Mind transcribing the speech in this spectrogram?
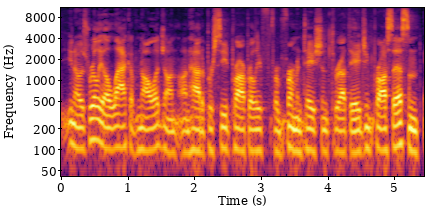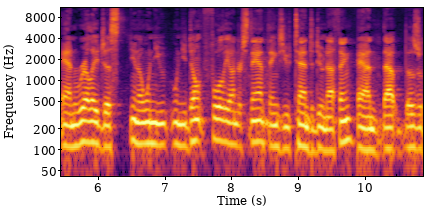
you know, it was really a lack of knowledge on, on how to proceed properly from fermentation throughout the aging process, and and really just, you know, when you when you don't fully understand things, you tend to do nothing, and that those are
